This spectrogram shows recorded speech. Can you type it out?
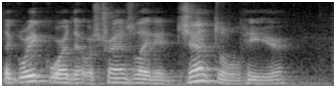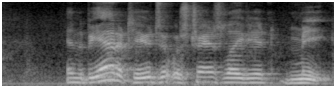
The Greek word that was translated gentle here, in the Beatitudes, it was translated meek.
